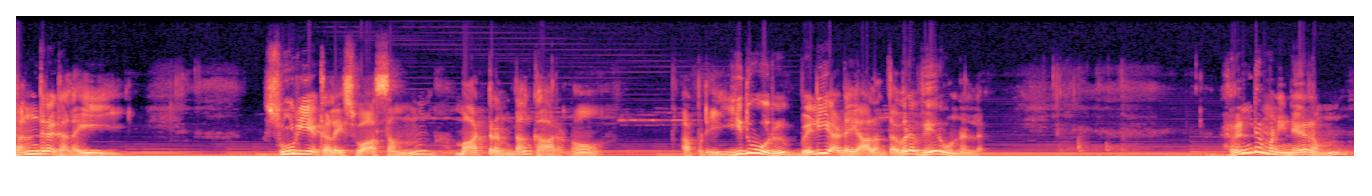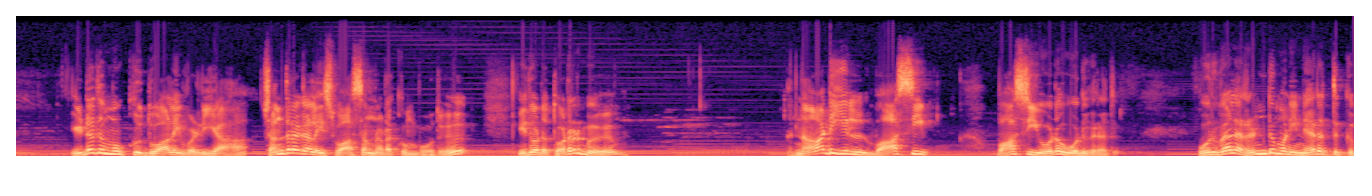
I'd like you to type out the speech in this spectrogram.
சந்திரகலை. சூரியகலை சுவாசம் மாற்றம் தான் காரணம். அப்படி இது ஒரு வெளி அடையாளம் தவிர வேறு ஒன்றும் இல்லை ரெண்டு மணி நேரம் இடது மூக்கு துவாலை வழியாக சந்திரகலை சுவாசம் நடக்கும்போது இதோட தொடர்பு நாடியில் வாசி வாசியோடு ஓடுகிறது. ஒருவேளை ரெண்டு மணி நேரத்துக்கு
